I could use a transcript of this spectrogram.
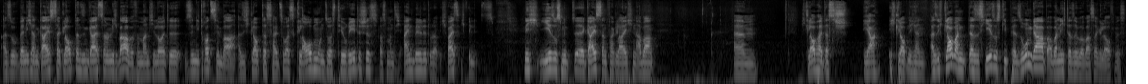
Also wenn ich an Geister glaube, dann sind Geister noch nicht wahr, aber für manche Leute sind die trotzdem wahr. Also ich glaube, dass halt sowas Glauben und sowas Theoretisches, was man sich einbildet, oder ich weiß, ich will nicht Jesus mit äh, Geistern vergleichen, aber ähm, ich glaube halt, dass. Ja, ich glaube nicht an. Also ich glaube an, dass es Jesus die Person gab, aber nicht, dass er über Wasser gelaufen ist.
